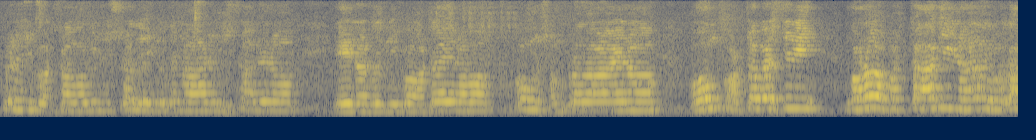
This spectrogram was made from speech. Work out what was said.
তুলসী ভট্টমবি বিশ্বদেবনারায়ণ কৃষ্ণবে নম। এত দীপদয় নম। ওম সম্প্রদায় নম। ওম কর্তব্যশ্রী গণভট্টাদি নানা দেবতা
